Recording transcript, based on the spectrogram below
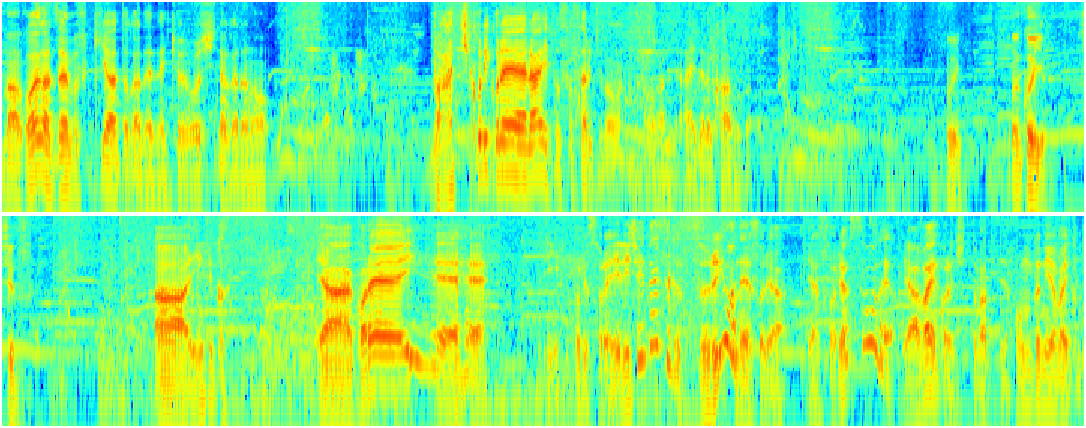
まあ、こういうのは全部吹き矢とかでね、許容しながらの。バチコリこれ、ライト刺さるけどな。わかんない。相手のカードが。おい。おい、来いよ。施設。ああ、いいねか。いやー、これ、いいね。いい取りそれエリジェ対策するよねそりゃいやそりゃそうだよやばいこれちょっと待って本当にやばいかも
